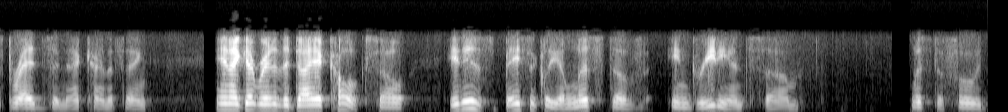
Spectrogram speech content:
spreads and that kind of thing. And I got rid of the Diet Coke. So it is basically a list of ingredients, um, list of foods.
